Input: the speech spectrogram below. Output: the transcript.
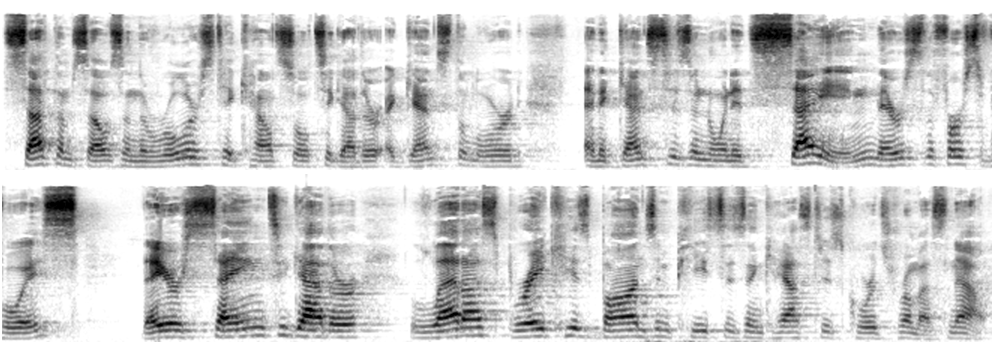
set themselves, and the rulers take counsel together against the Lord and against his anointed, saying, There's the first voice they are saying together, Let us break his bonds in pieces and cast his cords from us. Now,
